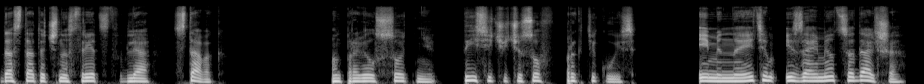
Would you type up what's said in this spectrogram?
достаточно средств для ставок. Он провел сотни, тысячи часов практикуясь. Именно этим и займется дальше.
